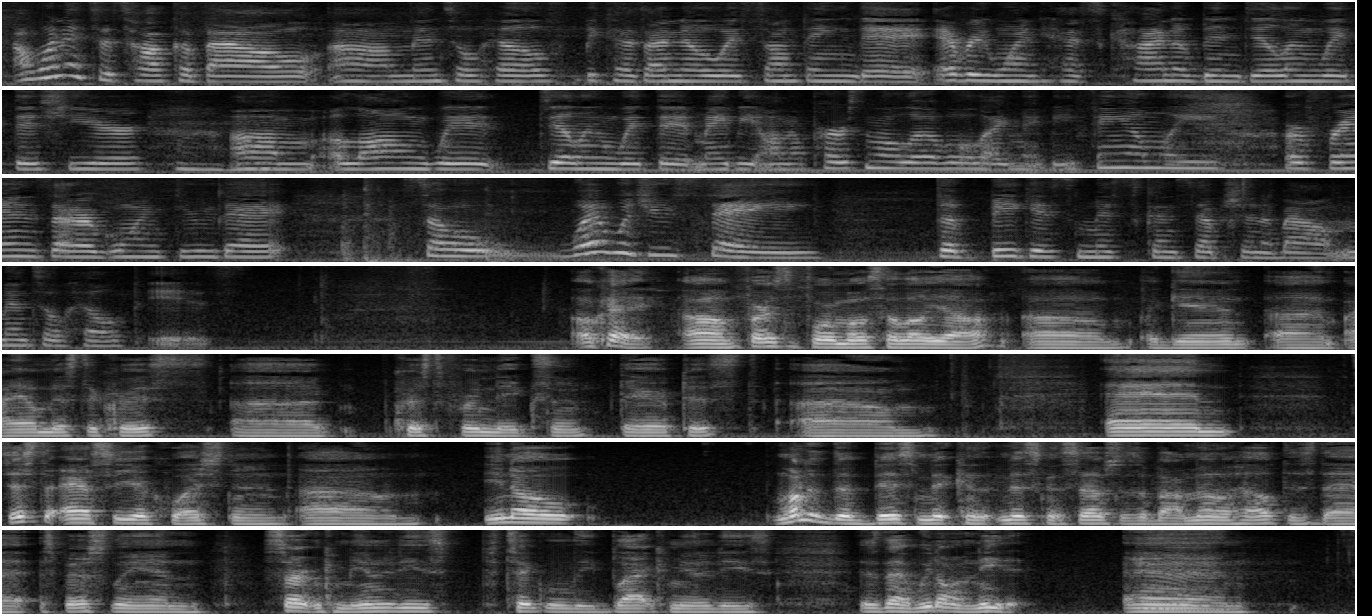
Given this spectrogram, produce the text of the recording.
I wanted to talk about um, mental health because I know it's something that everyone has kind of been dealing with this year, um, along with dealing with it maybe on a personal level, like maybe family or friends that are going through that. So, what would you say the biggest misconception about mental health is? Okay. Um, first and foremost, hello, y'all. Um, again, um, I am Mr. Chris, uh, Christopher Nixon, therapist. Um, and just to answer your question, um, you know, one of the biggest misconceptions about mental health is that, especially in certain communities, particularly black communities, is that we don't need it. And,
